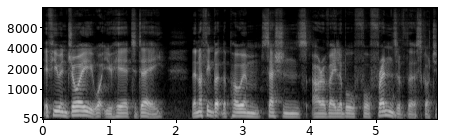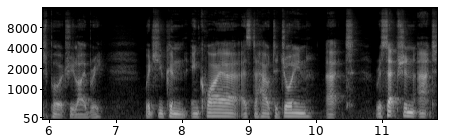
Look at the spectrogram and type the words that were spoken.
If you enjoy what you hear today, the Nothing But the Poem sessions are available for friends of the Scottish Poetry Library, which you can inquire as to how to join at reception at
